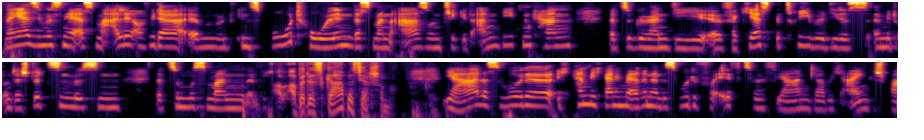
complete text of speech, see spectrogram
Naja, Sie müssen ja erstmal alle auch wieder ähm, ins Boot holen, dass man A, so ein Ticket anbieten kann. Dazu gehören die äh, Verkehrsbetriebe, die das äh, mit unterstützen müssen. Dazu muss man. Aber, aber das gab es ja schon mal. Ja, das wurde, ich kann mich gar nicht mehr erinnern, das wurde vor elf, zwölf Jahren, glaube ich, eingespart.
